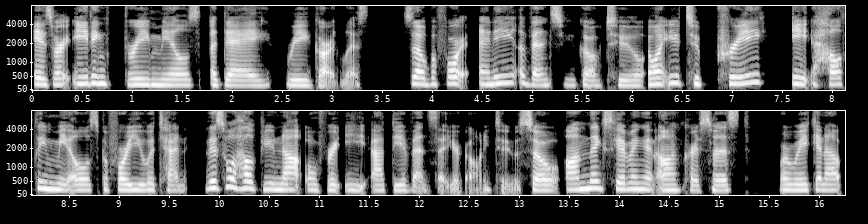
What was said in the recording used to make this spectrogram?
is we're eating three meals a day regardless. So before any events you go to, I want you to pre eat healthy meals before you attend. This will help you not overeat at the events that you're going to. So on Thanksgiving and on Christmas, we're waking up,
